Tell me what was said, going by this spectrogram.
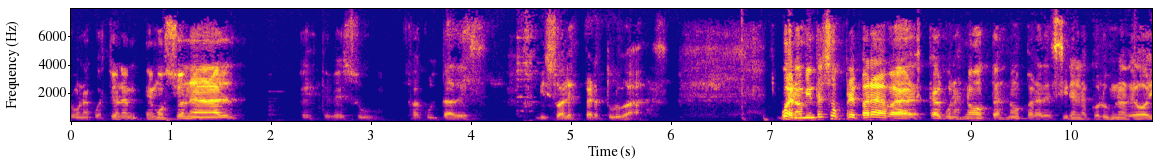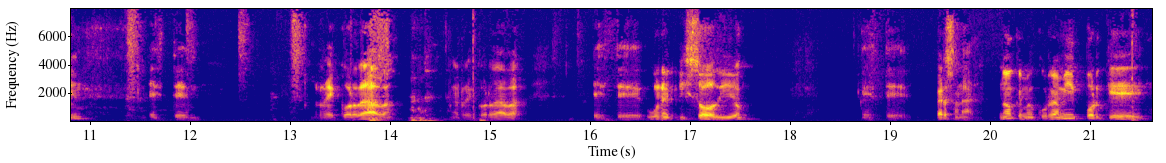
Por una cuestión em- emocional, este, ve sus facultades visuales perturbadas. Bueno, mientras yo preparaba acá algunas notas, ¿no? Para decir en la columna de hoy, este, recordaba, recordaba este, un episodio este, personal, ¿no? Que me ocurrió a mí porque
